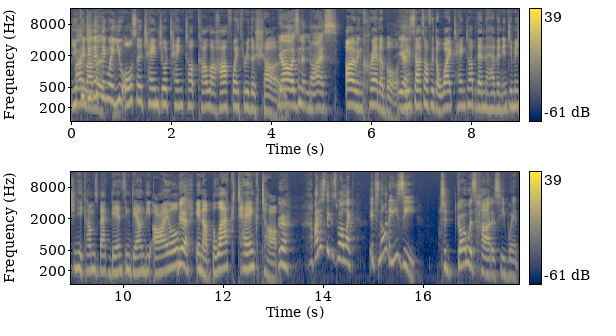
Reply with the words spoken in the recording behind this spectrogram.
You could do the it. thing where you also change your tank top color halfway through the show. Yo, isn't it nice? Oh, incredible. Yeah. He starts off with a white tank top, then they have an intermission. He comes back dancing down the aisle Yeah. in a black tank top. Yeah. I just think as well, like, it's not easy to go as hard as he went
